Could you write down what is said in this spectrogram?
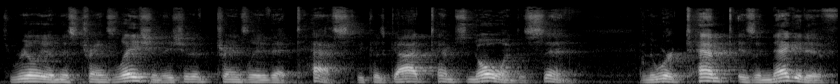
it's really a mistranslation. They should have translated that test because God tempts no one to sin. And the word tempt is a negative,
